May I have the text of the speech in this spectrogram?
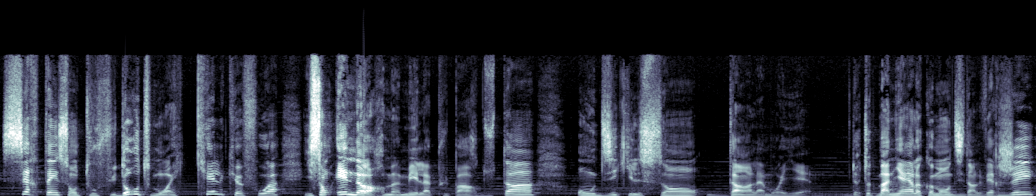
Certains sont touffus, d'autres moins. Quelquefois, ils sont énormes, mais la plupart du temps, on dit qu'ils sont dans la moyenne. De toute manière, comme on dit dans le verger,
